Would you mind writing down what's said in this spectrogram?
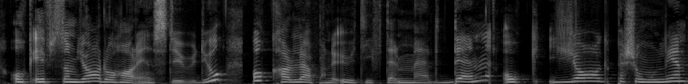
Och eftersom jag då har en studio och har löpande utgifter med den och jag personligen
